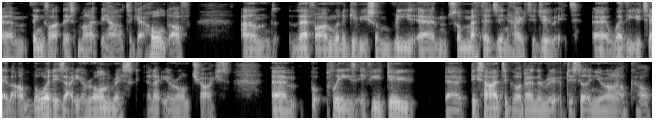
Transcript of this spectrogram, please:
um, things like this might be hard to get hold of. and therefore I'm going to give you some re, um, some methods in how to do it. Uh, whether you take that on board is at your own risk and at your own choice. Um, but please, if you do uh, decide to go down the route of distilling your own alcohol,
